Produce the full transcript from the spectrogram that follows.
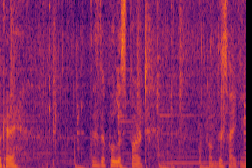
okay this the coolest part of this hiking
